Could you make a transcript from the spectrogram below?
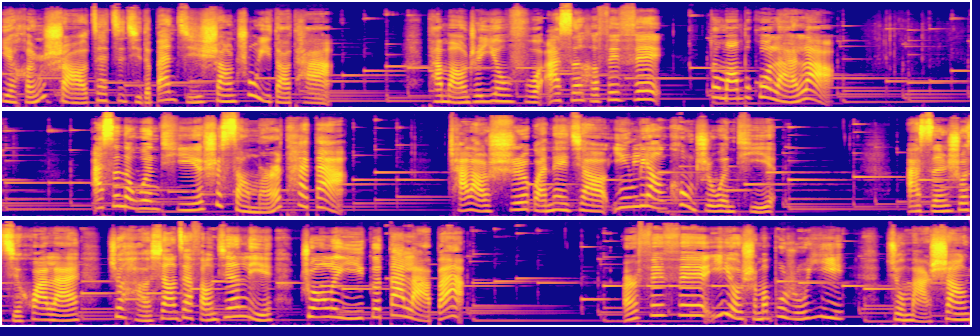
也很少在自己的班级上注意到他。他忙着应付阿森和菲菲，都忙不过来了。阿森的问题是嗓门太大，查老师管那叫音量控制问题。阿森说起话来就好像在房间里装了一个大喇叭，而菲菲一有什么不如意，就马上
